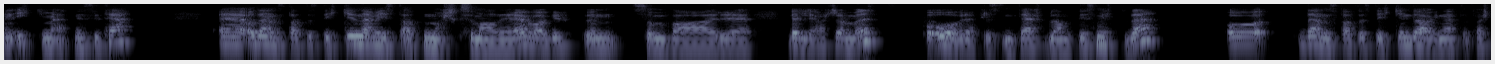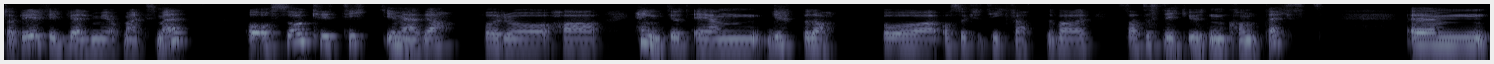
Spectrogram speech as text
men ikke med etnisitet. Eh, og denne statistikken den viste at norsk-somaliere var gruppen som var eh, veldig hardt rammet og overrepresentert blant de smittede. Og denne statistikken dagene etter 1. april fikk veldig mye oppmerksomhet, og også kritikk i media for å ha hengt ut én gruppe, da. Og også kritikk for at det var statistikk uten kontekst. Um,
